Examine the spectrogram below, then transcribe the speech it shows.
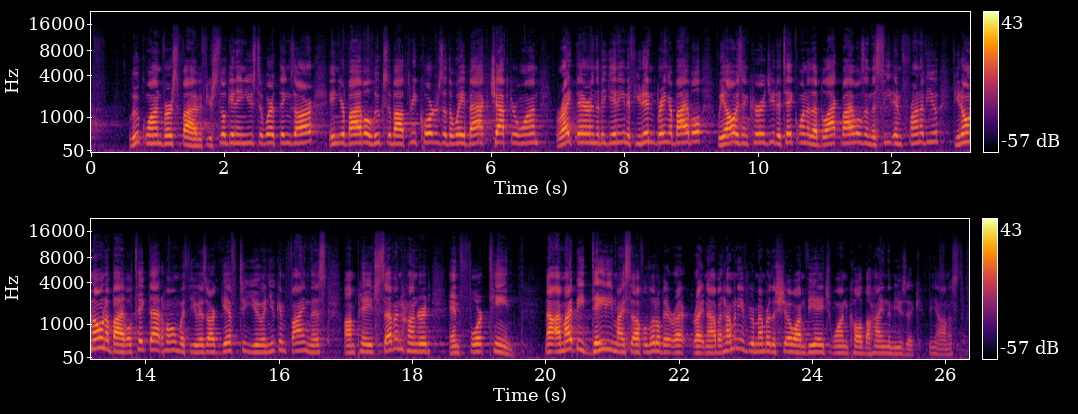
Luke 1, verse 5. If you're still getting used to where things are in your Bible, Luke's about three quarters of the way back, chapter 1, right there in the beginning. If you didn't bring a Bible, we always encourage you to take one of the black Bibles in the seat in front of you. If you don't own a Bible, take that home with you as our gift to you. And you can find this on page 714. Now, I might be dating myself a little bit right, right now, but how many of you remember the show on VH1 called Behind the Music? Be honest.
